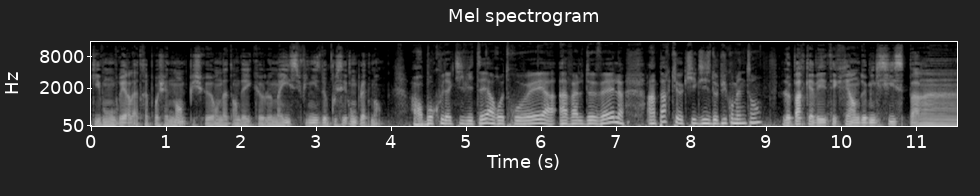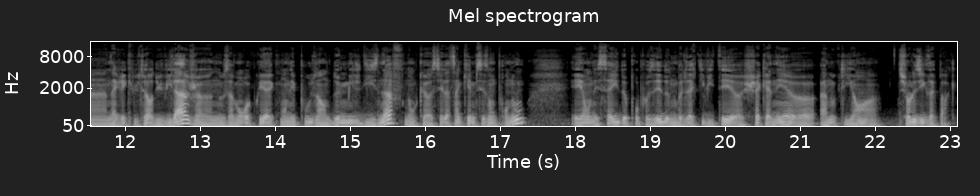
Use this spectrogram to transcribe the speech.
qui vont ouvrir là très prochainement puisqu'on attendait que le maïs finisse de pousser complètement. Alors beaucoup d'activités à retrouver à, à Val-de-Velle, un parc qui existe depuis combien de temps? Le parc avait été créé en 2006 par un agriculteur du village. Nous avons repris avec mon épouse en 2019, donc euh, c'est la cinquième saison pour nous et on essaye de proposer de nouvelles activités euh, chaque année à nos clients sur le Zigzag Park.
